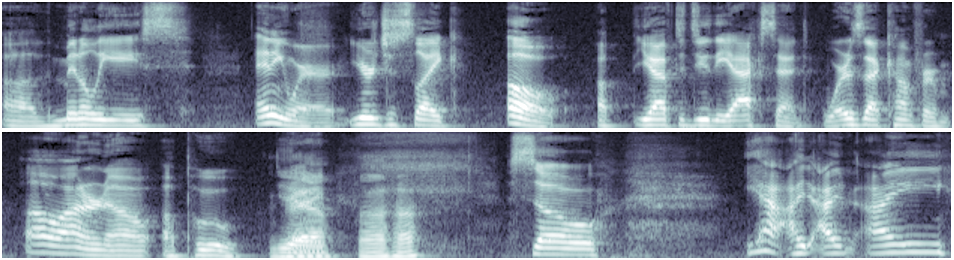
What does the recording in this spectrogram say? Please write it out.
uh, the Middle East, anywhere, you're just like, oh, uh, you have to do the accent. Where does that come from? Oh, I don't know, Apu. Yeah. right? Uh huh. So, yeah, I, I, I,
